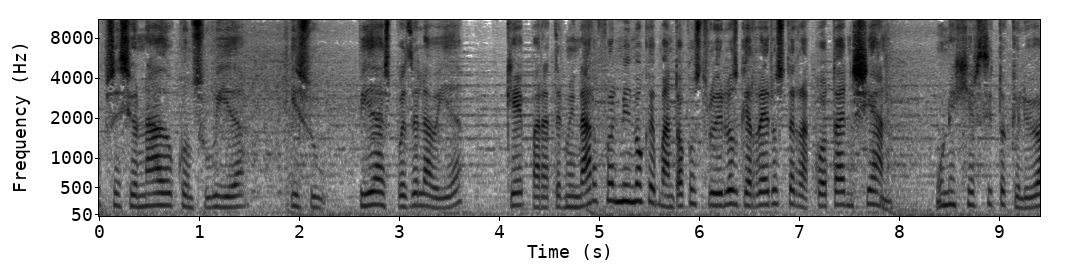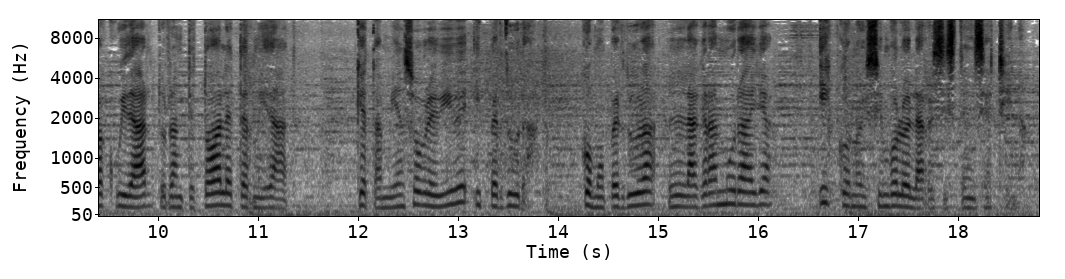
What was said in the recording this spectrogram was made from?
obsesionado con su vida y su vida después de la vida, que para terminar fue el mismo que mandó a construir los guerreros terracota en Xi'an, un ejército que lo iba a cuidar durante toda la eternidad que también sobrevive y perdura, como perdura la Gran Muralla, ícono y símbolo de la resistencia china.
